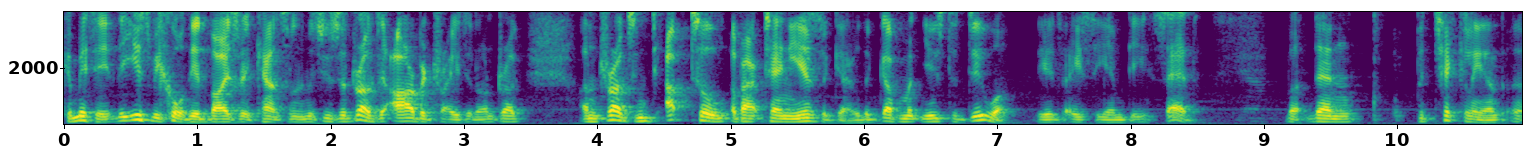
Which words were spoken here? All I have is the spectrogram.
committee that used to be called the Advisory Council on the Misuse of Drugs. It arbitrated on drug on drugs, and up till about ten years ago, the government used to do what the ACMD said. But then, particularly uh,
